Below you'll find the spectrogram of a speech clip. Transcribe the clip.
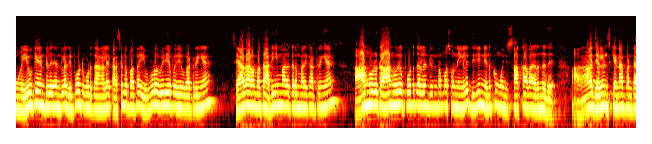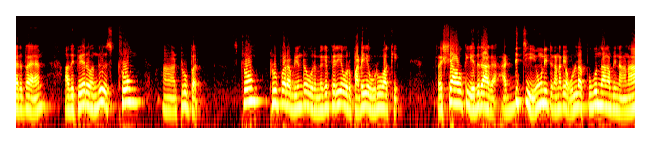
உங்கள் யூகே இன்டெலிஜென்ட்டில் ரிப்போர்ட் கொடுத்தாங்களே. கடைசியில் பார்த்தா இவ்வளோ வீடியோ பதிவு காட்டுறீங்க. சேதாரம் பார்த்தா அதிகமாக இருக்கிற மாதிரி காட்டுறீங்க. ஆறுநூறுக்கு ஆறுநூறே போட்டு தள்ளுன்றமா சொன்னீங்களே. திடீர்னு எனக்கும் கொஞ்சம் ஷாக்காக தான் இருந்தது. அதனால் ஜெலன்ஸ்க்கு என்ன பண்ணிட்டார் இப்போ? அது பேர் வந்து ஸ்ட்ரோம் ட்ரூப்பர் ஸ்ட்ரோம் ட்ரூப்பர் அப்படின்ற ஒரு மிகப்பெரிய ஒரு படையை உருவாக்கி ரஷ்யாவுக்கு எதிராக அடித்து யூனிட் கணக்கில் உள்ளே புகுந்தாங்க அப்படின்னாங்கன்னா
